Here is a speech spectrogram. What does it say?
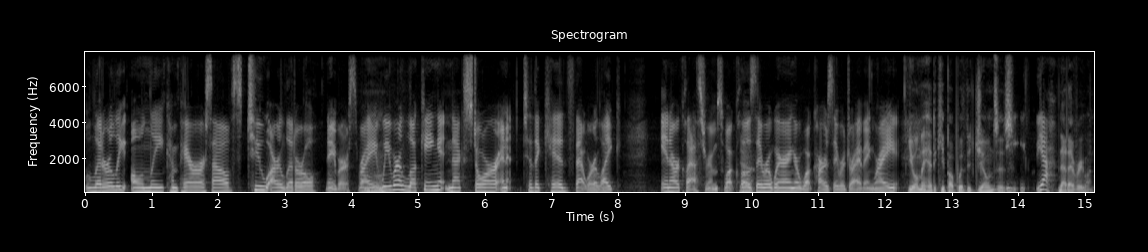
literally only compare ourselves to our literal neighbors, right? Mm-hmm. We were looking next door and to the kids that were like in our classrooms, what clothes yeah. they were wearing or what cars they were driving, right? You only had to keep up with the Joneses. Yeah. Not everyone.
